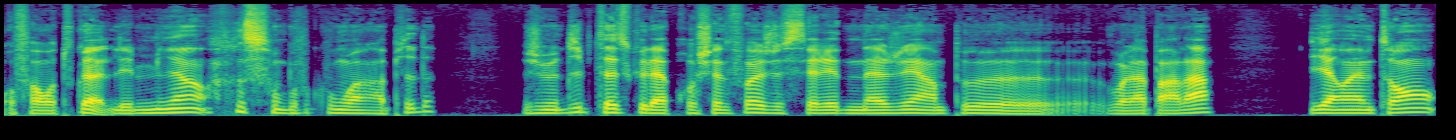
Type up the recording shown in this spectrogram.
Enfin, en tout cas, les miens sont beaucoup moins rapides. Je me dis peut-être que la prochaine fois, j'essaierai de nager un peu, voilà, par là. Et en même temps,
